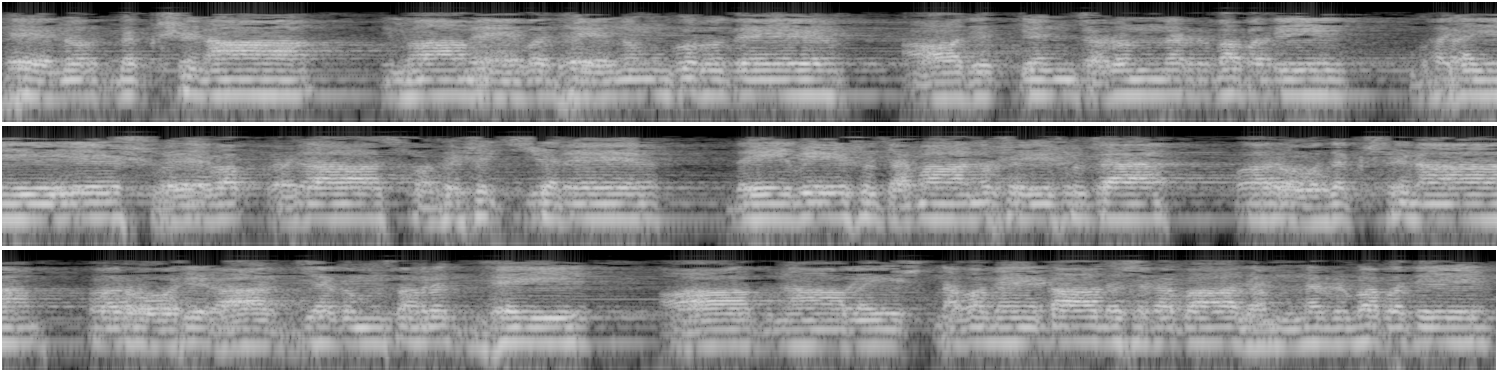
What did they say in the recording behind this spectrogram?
धेनुर्दक्षिणा। इमामेव धेनुम् कुरुते। आदित्यम् चरुन्निर्वपति। उभयेष्वेव प्रजास्वभिषिच्यते दैवेषु च मानुषेषु च। परो दक्षिणा। परो हि राज्यकम् समृद्ध्यै। आज्ञा वैष्णवमेकादशकपालम् निर्वपति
